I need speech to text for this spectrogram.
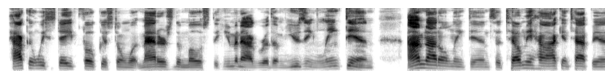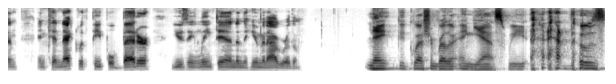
how can we stay focused on what matters the most, the human algorithm, using LinkedIn? I'm not on LinkedIn, so tell me how I can tap in and connect with people better using LinkedIn and the human algorithm. Nate, good question, brother. And yes, we had those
